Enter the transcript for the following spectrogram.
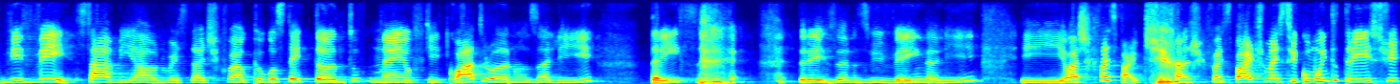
viver, sabe, a universidade, que foi algo que eu gostei tanto, né? Eu fiquei quatro anos ali, três, três anos vivendo ali. E eu acho que faz parte, acho que faz parte, mas fico muito triste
